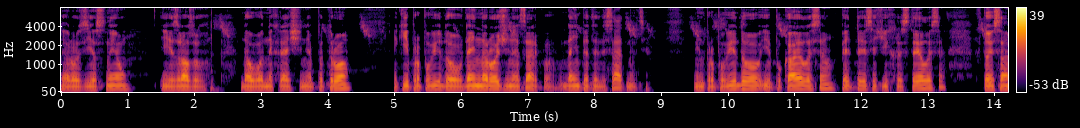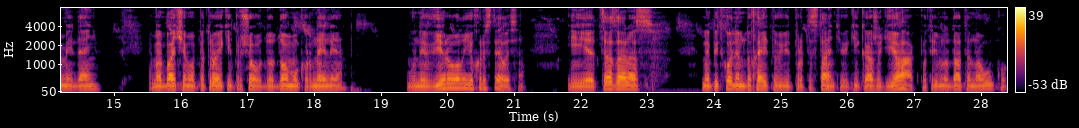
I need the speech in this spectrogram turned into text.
роз'яснив і зразу дав водне хрещення Петро, який проповідував в день народження церкви, в день П'ятидесятниці. Він проповідував і покаялося 5 тисяч, і хрестилося в той самий день. Ми бачимо Петро, який прийшов додому Корнелія. Вони ввірували і охрестилися. І це зараз ми підходимо до хейту від протестантів, які кажуть, як потрібно дати науку,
